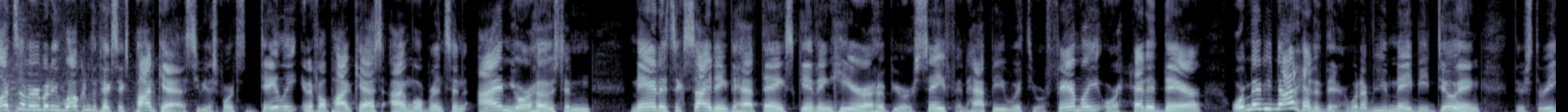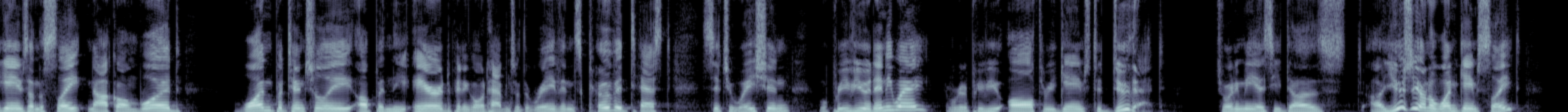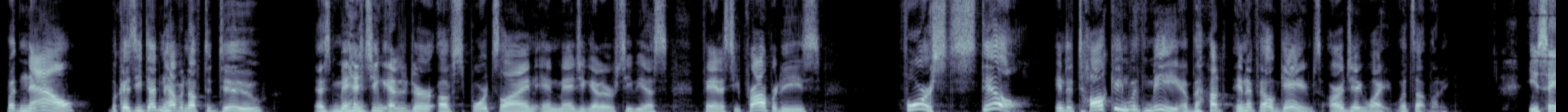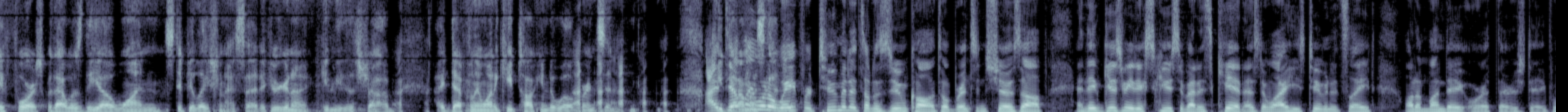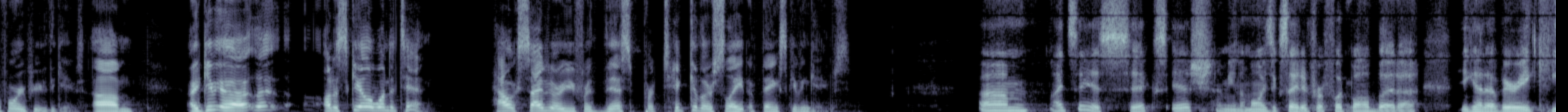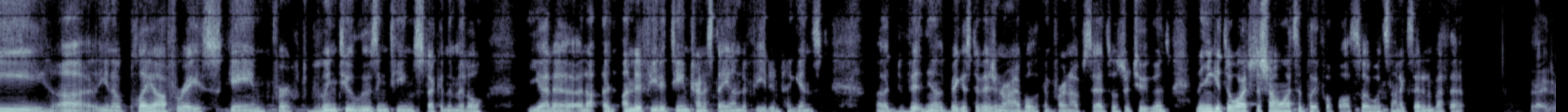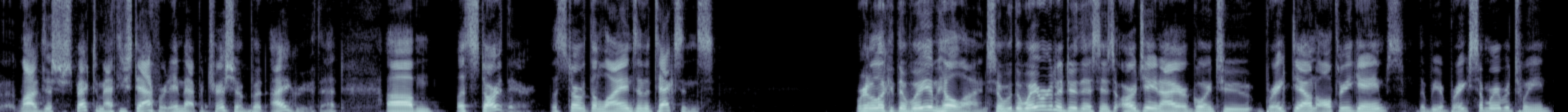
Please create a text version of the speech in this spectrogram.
What's up, everybody? Welcome to the Pick Six Podcast, CBS Sports Daily NFL Podcast. I'm Will Brinson. I'm your host, and man, it's exciting to have Thanksgiving here. I hope you are safe and happy with your family or headed there, or maybe not headed there, whatever you may be doing. There's three games on the slate, knock on wood, one potentially up in the air, depending on what happens with the Ravens COVID test situation. We'll preview it anyway, and we're going to preview all three games. To do that, joining me as he does uh, usually on a one game slate, but now because he doesn't have enough to do as managing editor of Sportsline and managing editor of CBS Fantasy Properties, forced still into talking with me about NFL games. RJ White, what's up, buddy? You say force, but that was the uh, one stipulation I said. If you're gonna give me this job, I definitely want to keep talking to Will Brinson. I definitely want to wait for two minutes on a Zoom call until Brinson shows up, and then gives me an excuse about his kid as to why he's two minutes late on a Monday or a Thursday before we preview the games. Um, I give uh, on a scale of one to ten, how excited are you for this particular slate of Thanksgiving games? Um, I'd say a six ish. I mean, I'm always excited for football, but uh, you got a very key, uh, you know, playoff race game for between two losing teams stuck in the middle. You got a, an, an undefeated team trying to stay undefeated against a you know the biggest division rival looking for an upset. Those are two goods. And then you get to watch Deshaun Watson play football. So what's not exciting about that? A lot of disrespect to Matthew Stafford and Matt Patricia, but I agree with that. Um, let's start there. Let's start with the Lions and the Texans. We're going to look at the William Hill line. So the way we're going to do this is RJ and I are going to break down all three games. There'll be a break somewhere in between.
